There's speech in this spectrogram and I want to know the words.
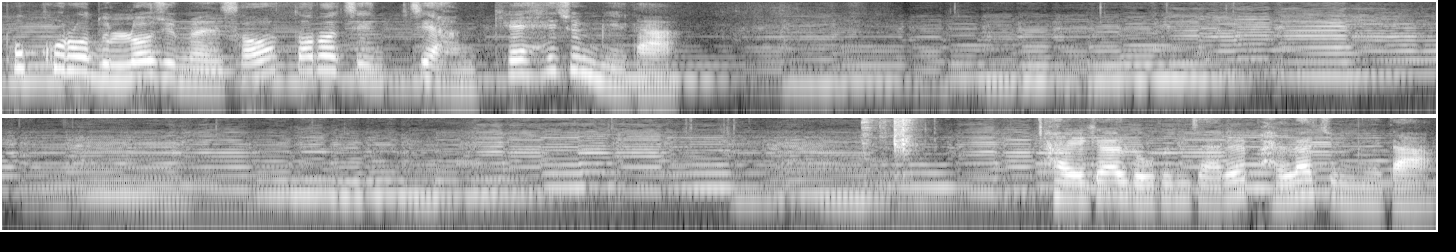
포크로 눌러주면서 떨어지지 않게 해줍니다. 달걀 노른자를 발라줍니다.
